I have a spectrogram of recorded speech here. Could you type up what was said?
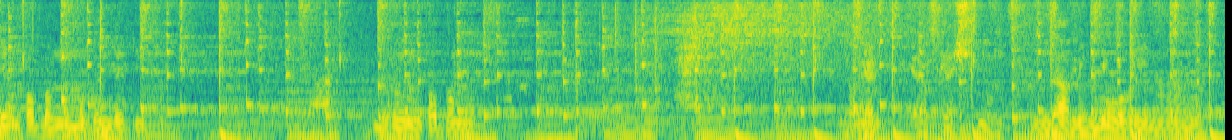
Something. Ano yung pabango maganda dito? Ano ko yung pabango? Ang daming uri ng ano.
